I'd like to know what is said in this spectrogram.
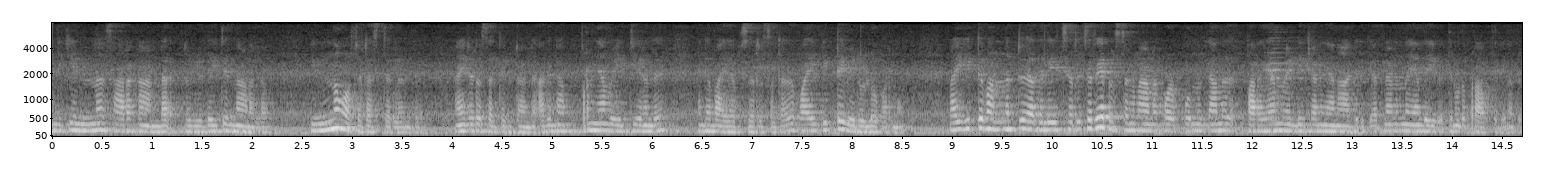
എനിക്ക് ഇന്ന് സാറെ കാണേണ്ട റിവ്യൂ ഡേറ്റ് ഇന്നാണല്ലോ. ഇന്ന് കുറച്ച് ടെസ്റ്റുകളുണ്ട്. അതിന്റെ റിസൾട്ട് കിട്ടാണ്ട്. അതിനപ്പുറം ഞാൻ വെയിറ്റ് ചെയ്യണത് എന്റെ ബയോപ്സി റിസൾട്ട് അത് വൈകിട്ടേ വരുള്ളൂ പറഞ്ഞു. വൈകിട്ട് വന്നിട്ട് അതിൽ ചെറിയ ചെറിയ പ്രശ്നങ്ങളാണ്. കുഴപ്പമൊന്നുമില്ല എന്ന് പറയാൻ വേണ്ടിയിട്ടാണ് ഞാൻ ആഗ്രഹിക്കുന്നത്. അതിനാണ് ഞാൻ ദൈവത്തിനോട് പ്രാർത്ഥിക്കുന്നത്.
